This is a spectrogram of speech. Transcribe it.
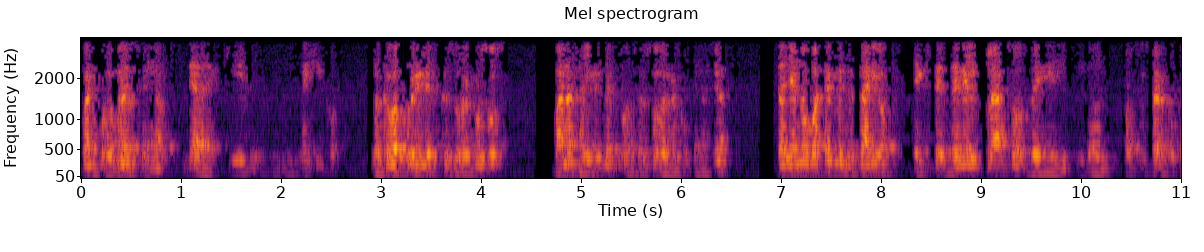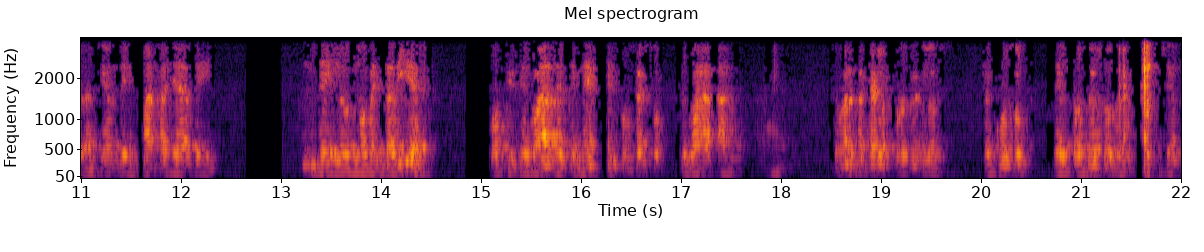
bueno, por lo menos en la oficina de aquí de, México, lo que va a ocurrir es que sus recursos van a salir del proceso de recuperación. O sea, ya no va a ser necesario extender el plazo del proceso de recuperación de más allá de, de los 90 días porque se va a detener el proceso, se va a, se van a sacar los, procesos, los recursos del proceso de recuperación.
